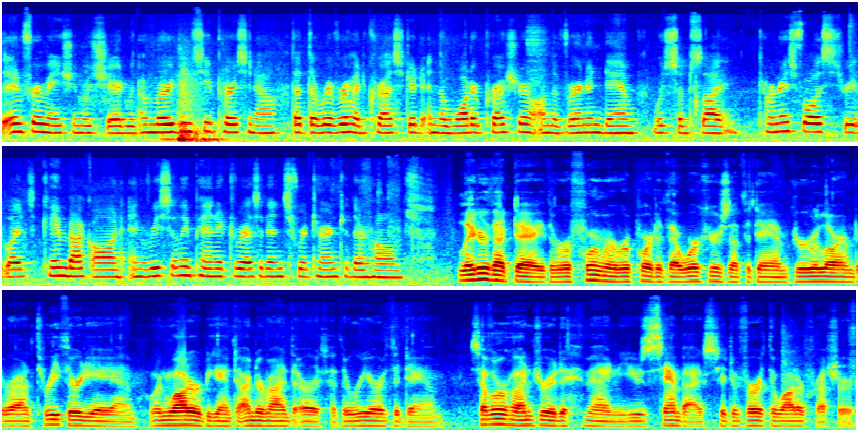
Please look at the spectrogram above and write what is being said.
the information was shared with emergency personnel that the river had crested and the water pressure on the Vernon Dam was subsiding. Turners Falls streetlights came back on and recently panicked residents returned to their homes. Later that day, the reformer reported that workers at the dam grew alarmed around 3:30 a.m. when water began to undermine the earth at the rear of the dam. Several hundred men used sandbags to divert the water pressure.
